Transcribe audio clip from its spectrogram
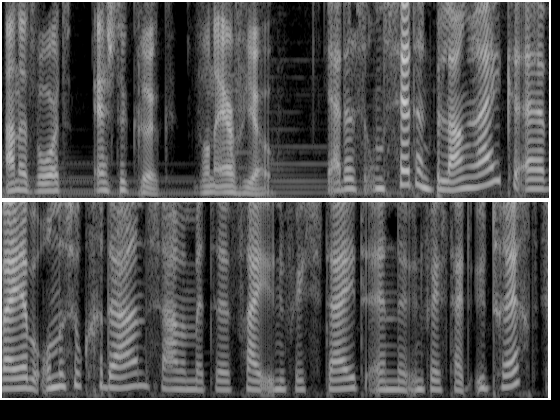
Aan het woord Esther Kruk van RVO. Ja, dat is ontzettend belangrijk. Uh, wij hebben onderzoek gedaan samen met de Vrije Universiteit en de Universiteit Utrecht.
